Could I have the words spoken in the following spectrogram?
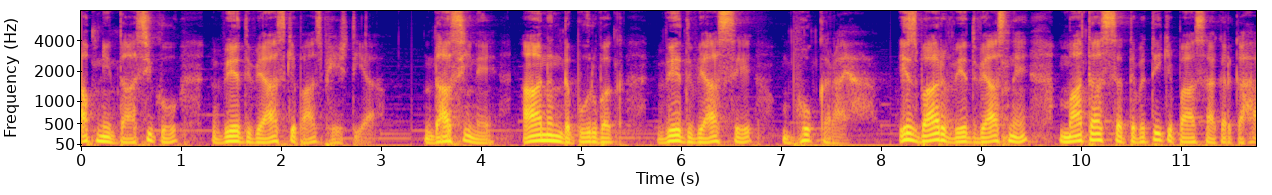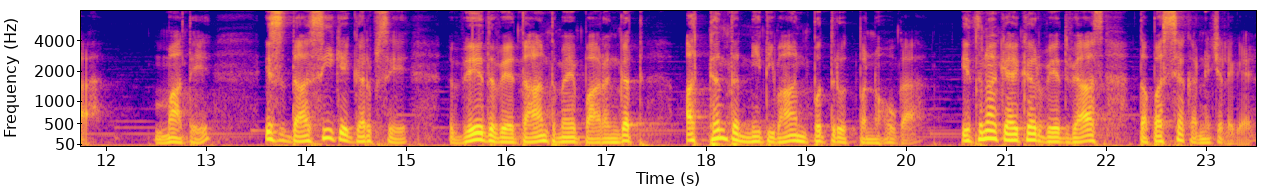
अपनी दासी को वेद व्यास के पास भेज दिया। दासी ने आनंद पूर्वक वेद व्यास से भोग कराया। इस बार वेद व्यास ने माता सत्यवती के पास आकर कहा, माते, इस दासी के गर्भ से वेद वेदांत में पारंगत अत्यंत नीतिवान पुत्र उत्पन्न होगा। इतना कहकर वेदव्यास तपस्या करने चले गए।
